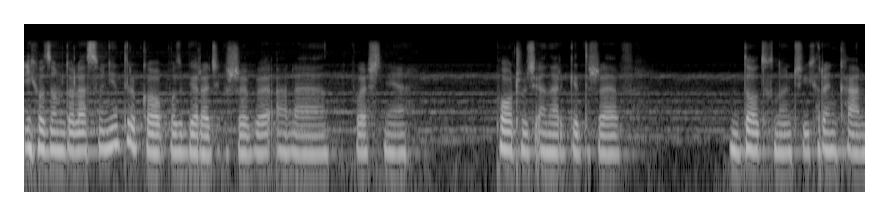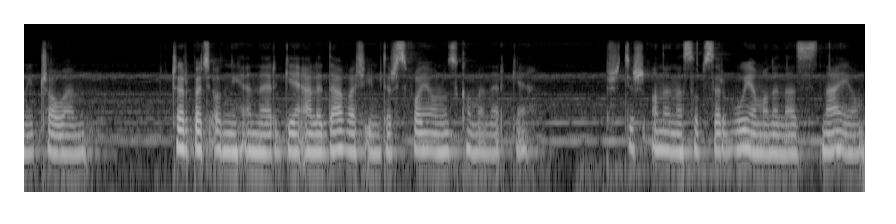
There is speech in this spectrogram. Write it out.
i chodzą do lasu nie tylko pozbierać grzyby, ale właśnie poczuć energię drzew, dotknąć ich rękami, czołem, czerpać od nich energię, ale dawać im też swoją ludzką energię. Przecież one nas obserwują, one nas znają.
